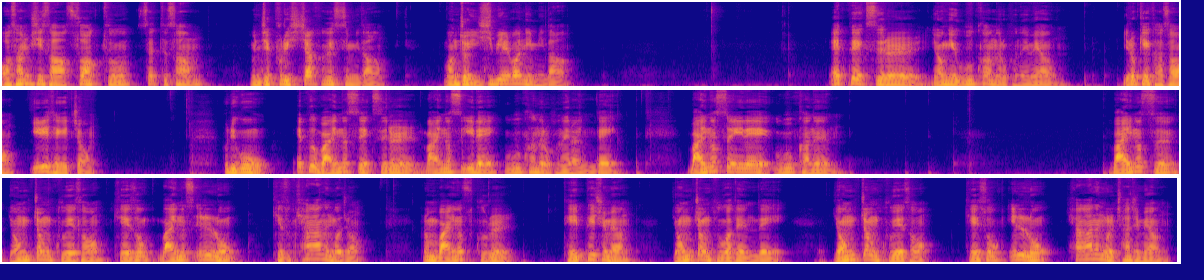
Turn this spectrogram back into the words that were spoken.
어삼시사 수학2 세트 3 문제풀이 시작하겠습니다. 먼저 21번입니다. fx를 0의 우극한으로 보내면 이렇게 가서 1이 되겠죠. 그리고 f-x를 마이너스 1의 우극한으로 보내라 했는데 마이너스 1의 우극한은 마이너스 0.9에서 계속 마이너스 1로 계속 향하는 거죠. 그럼 마이너스 9를 대입해주면 0.9가 되는데 0.9에서 계속 1로 향하는 걸 찾으면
